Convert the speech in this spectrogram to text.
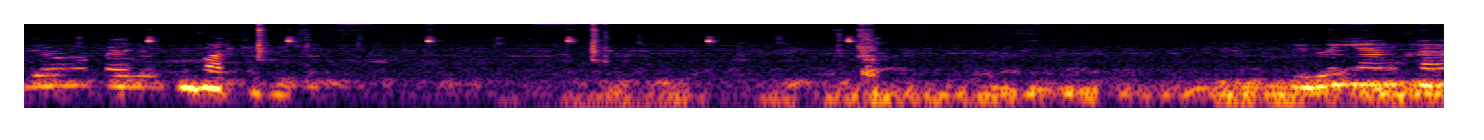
เลี้ยวเข้าไปเลยวัดกันเห็นหรือยังคะ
